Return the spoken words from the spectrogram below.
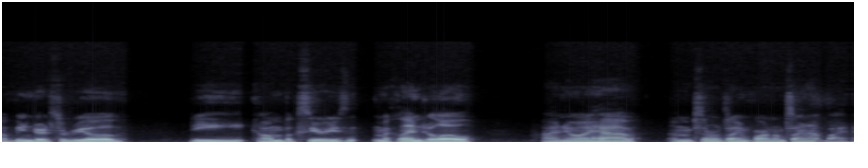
I'll be enjoyed this review of the comic book series Michelangelo. I know I have. I'm Simon signing four and I'm signing out. Bye.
